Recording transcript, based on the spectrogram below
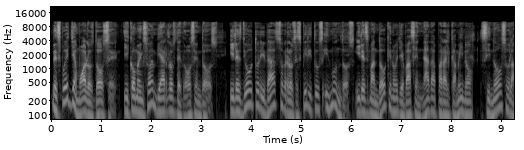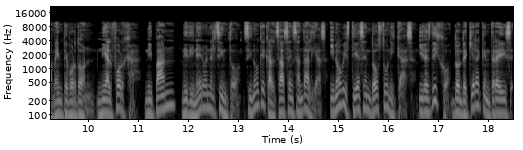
Después llamó a los doce y comenzó a enviarlos de dos en dos, y les dio autoridad sobre los espíritus inmundos, y les mandó que no llevasen nada para el camino, sino solamente bordón, ni alforja, ni pan, ni dinero en el cinto, sino que calzasen sandalias, y no vistiesen dos túnicas. Y les dijo, donde quiera que entréis,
